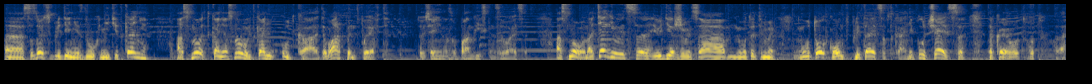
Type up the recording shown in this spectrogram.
Э, создается плетение из двух нитей ткани, основа, ткань основы и ткань утка. Это warp and weft, то есть они по-английски называются основа натягивается и удерживается, а вот этими уток он вплетается в ткань. И получается такая вот, вот а,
